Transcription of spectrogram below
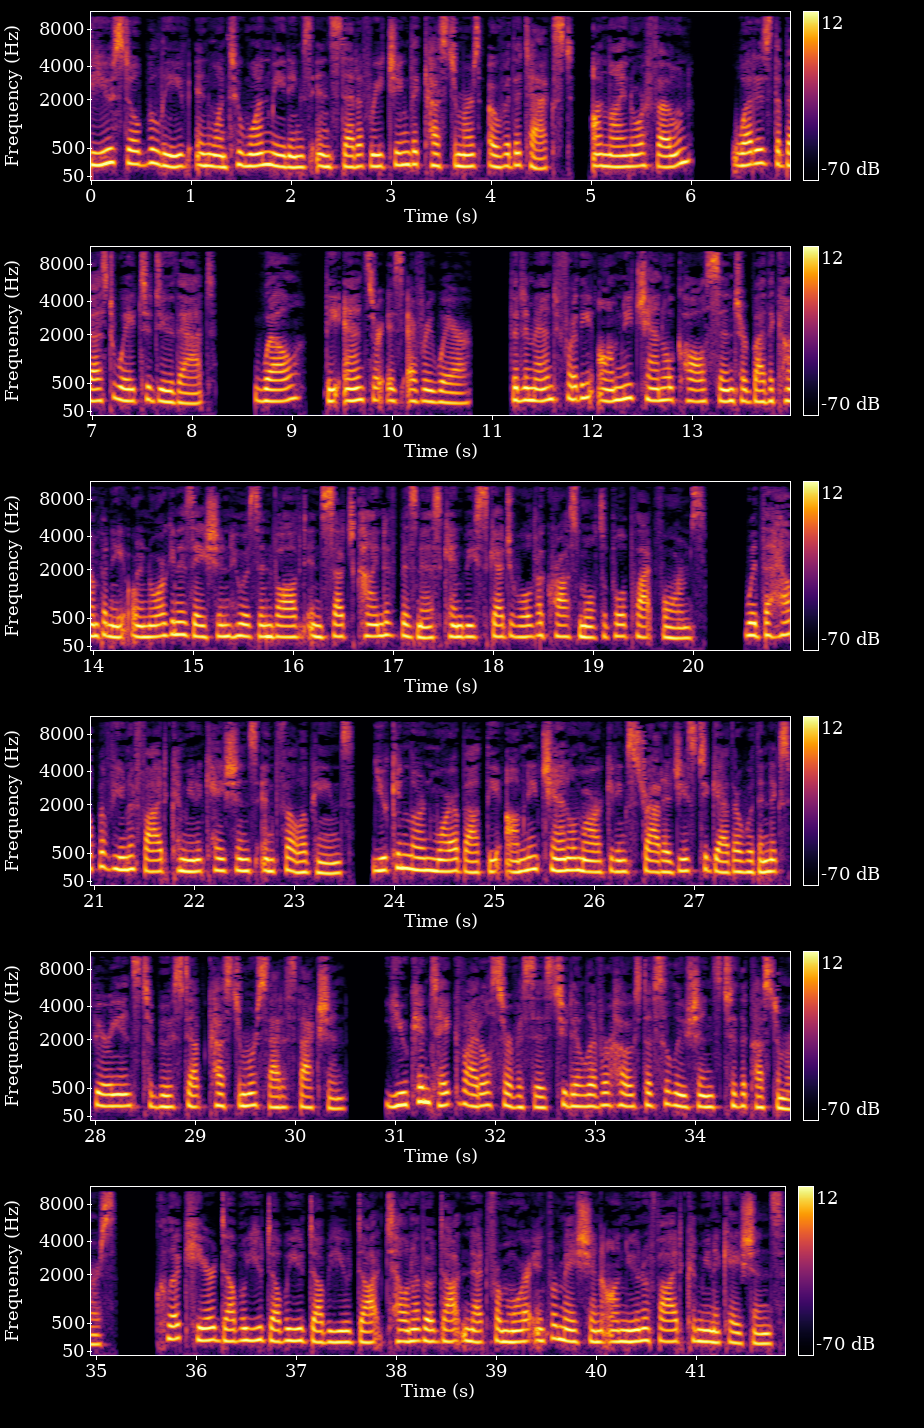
Do you still believe in one to one meetings instead of reaching the customers over the text, online, or phone? What is the best way to do that? Well, the answer is everywhere. The demand for the omni channel call center by the company or an organization who is involved in such kind of business can be scheduled across multiple platforms. With the help of Unified Communications in Philippines, you can learn more about the omni-channel marketing strategies together with an experience to boost up customer satisfaction. You can take vital services to deliver host of solutions to the customers. Click here www.telnovo.net for more information on unified communications.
